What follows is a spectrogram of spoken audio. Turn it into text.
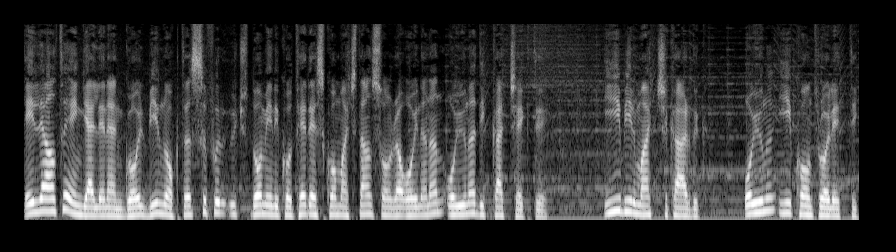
56 engellenen gol 1.03 Domenico Tedesco maçtan sonra oynanan oyuna dikkat çekti. İyi bir maç çıkardık. Oyunu iyi kontrol ettik.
